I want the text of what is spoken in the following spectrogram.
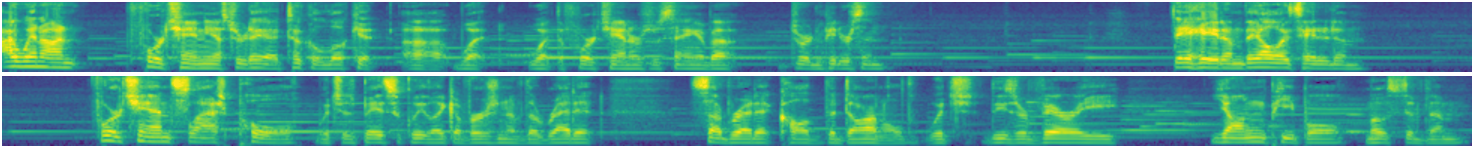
I went on 4chan yesterday. I took a look at uh, what what the 4chaners were saying about Jordan Peterson. They hate him. They always hated him. 4chan slash pol, which is basically like a version of the Reddit subreddit called the Donald, which these are very young people, most of them,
